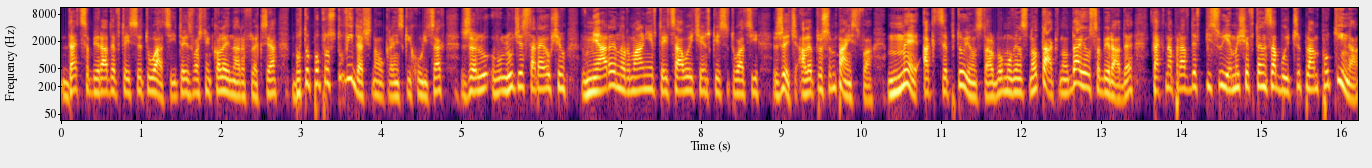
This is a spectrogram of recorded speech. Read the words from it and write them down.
dać sobie radę w tej sytuacji. I to jest właśnie kolejna refleksja, bo to po prostu widać na ukraińskich ulicach, że ludzie starają się w miarę normalnie w tej całej ciężkiej sytuacji żyć. Ale proszę Państwa, my akceptując to albo mówiąc, no tak, no dają sobie radę, tak naprawdę wpisujemy się w ten zabójczy plan Putina,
